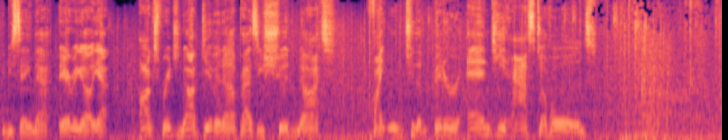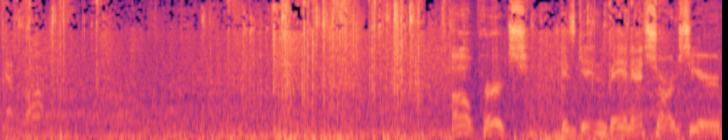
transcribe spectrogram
he'd be saying that. Here we go. Yeah. Uxbridge not giving up as he should not. Fighting to the bitter end. He has to hold. Oh, Pirch is getting bayonet charged here.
